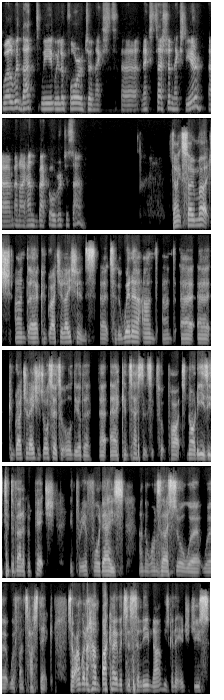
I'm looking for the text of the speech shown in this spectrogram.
well, with that, we, we look forward to next uh, next session next year. Um, and I hand back over to Sam. Thanks so much, and uh, congratulations uh, to the winner, and and uh, uh congratulations also to all the other uh, uh, contestants that took part. It's not easy to develop a pitch in three or four days, and the ones that I saw were were, were fantastic. So I'm going to hand back over to Salim now, who's going to introduce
